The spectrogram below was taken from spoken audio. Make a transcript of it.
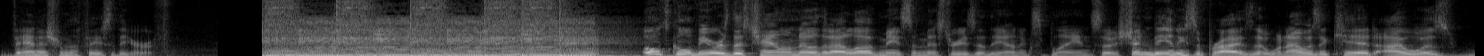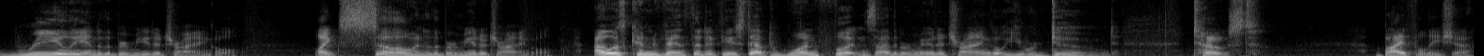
vanished from the face of the earth. Old school viewers of this channel know that I love me some mysteries of the unexplained, so it shouldn't be any surprise that when I was a kid, I was really into the Bermuda Triangle. Like, so into the Bermuda Triangle. I was convinced that if you stepped one foot inside the Bermuda Triangle, you were doomed. Toast. Bye, Felicia.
